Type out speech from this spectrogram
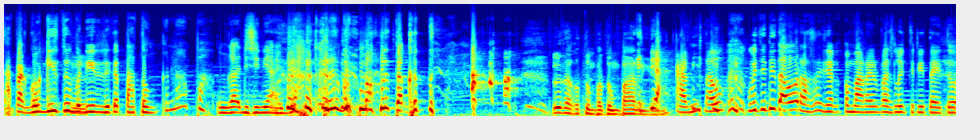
kata gue gitu Hmm. berdiri deket patung. Kenapa? Nggak di sini aja. Karena gue malu takut. Lu takut tumpah-tumpahan Iya kan? kan tahu. Gue jadi tahu rasanya kemarin pas lu cerita itu.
